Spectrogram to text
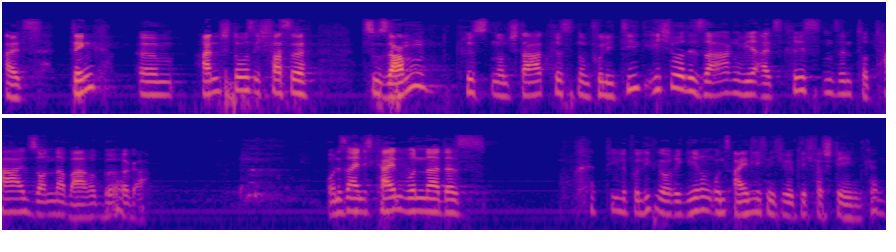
als Denkanstoß. Ich fasse zusammen. Christen und Staat, Christen und Politik. Ich würde sagen, wir als Christen sind total sonderbare Bürger. Und es ist eigentlich kein Wunder, dass viele Politiker und Regierungen uns eigentlich nicht wirklich verstehen können.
